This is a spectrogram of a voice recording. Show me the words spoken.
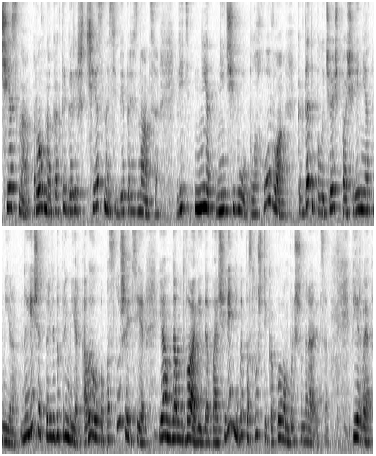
честно, ровно как ты говоришь, честно себе признаться. Ведь нет ничего плохого, когда ты получаешь поощрение от мира. Но я сейчас приведу пример, а вы оба послушайте, я вам дам два вида поощрений, вы послушайте, какой вам больше нравится. Первое.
